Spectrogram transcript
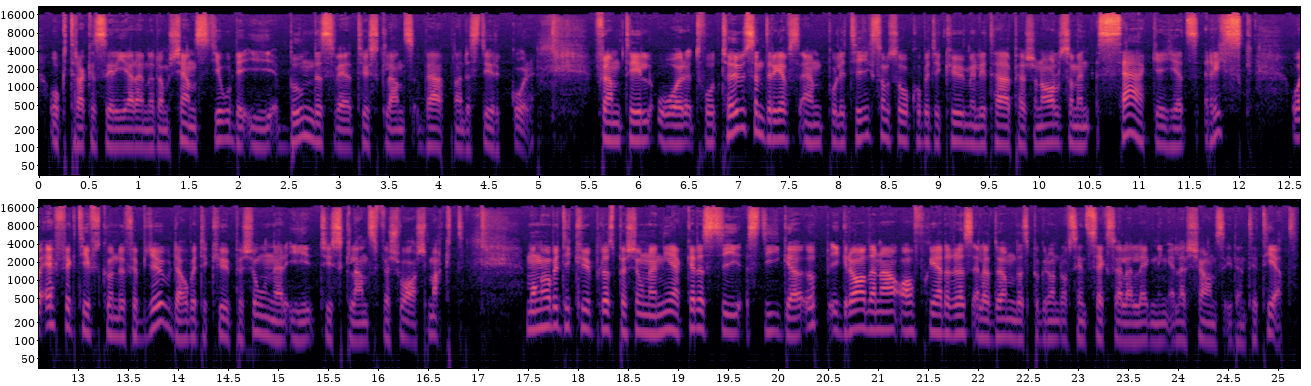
och trakasserier när de tjänstgjorde i Bundeswehr, Tysklands väpnade styrkor. Fram till år 2000 drevs en politik som såg hbtq-militärpersonal som en säkerhetsrisk och effektivt kunde förbjuda hbtq-personer i Tysklands försvarsmakt. Många hbtq plus-personer nekades stiga upp i graderna, avskedades eller dömdes på grund av sin sexuella läggning eller könsidentitet.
